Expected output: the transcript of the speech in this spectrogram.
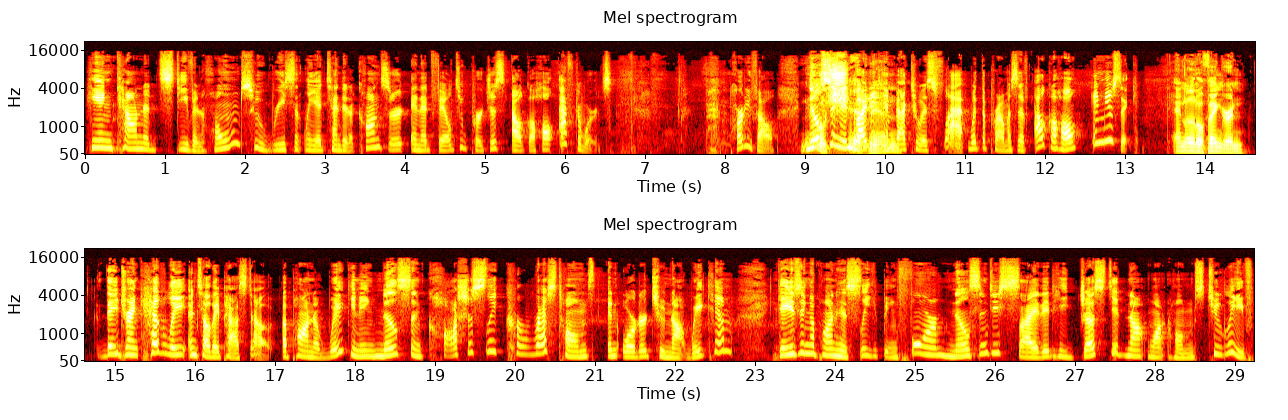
He encountered Stephen Holmes, who recently attended a concert and had failed to purchase alcohol afterwards. Party foul. No Nilsen shit, invited man. him back to his flat with the promise of alcohol and music. And a little fingering. They drank heavily until they passed out. Upon awakening, Nilsen cautiously caressed Holmes in order to not wake him. Gazing upon his sleeping form, Nilsen decided he just did not want Holmes to leave.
